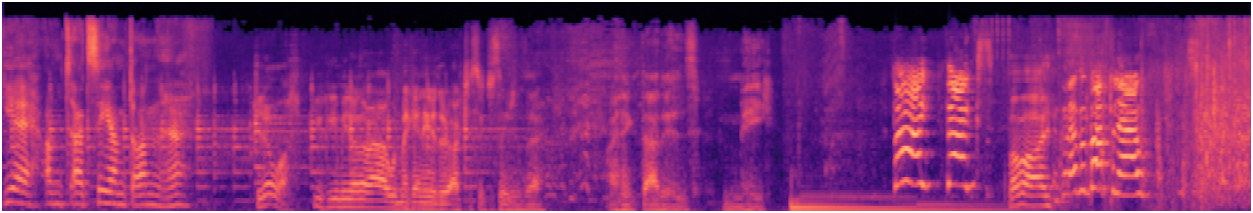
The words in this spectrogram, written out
Yeah, I'm, I'd say I'm done there. Do you know what? You can give me another hour, I wouldn't make any other artistic decisions there. I think that is me. Bye, thanks. Bye-bye. I'm gonna have a bath now.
